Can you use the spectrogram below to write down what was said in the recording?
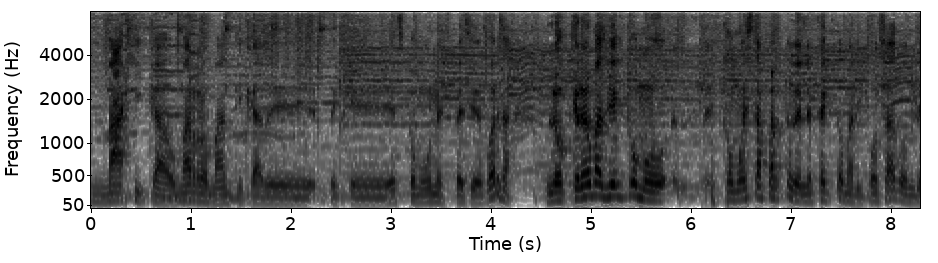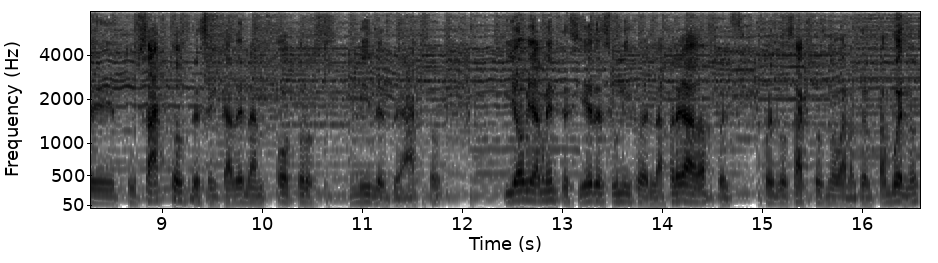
mágica o más romántica de, de que es como una especie de fuerza. Lo creo más bien como, como esta parte del efecto mariposa donde tus actos desencadenan otros miles de actos. Y obviamente si eres un hijo de la fregada, pues, pues los actos no van a ser tan buenos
